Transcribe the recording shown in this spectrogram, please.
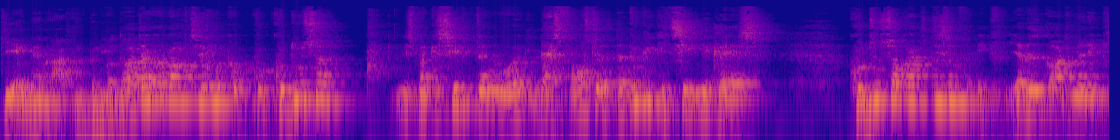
giver en anden retning på livet. Og der var godt tænke mig, kunne, kunne, du så, hvis man kan sige det på den måde, lad os forestille os, da du gik i 10. klasse, kunne du så godt ligesom, jeg ved godt, at man ikke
